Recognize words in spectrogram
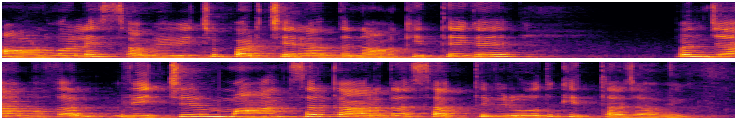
ਆਉਣ ਵਾਲੇ ਸਮੇਂ ਵਿੱਚ ਪਰਚੇ ਰੱਦ ਨਾ ਕੀਤੇ ਗਏ, ਪੰਜਾਬ ਵੱਲ- ਵਿੱਚ ਮਾਨ ਸਰਕਾਰ ਦਾ ਸਖਤ ਵਿਰੋਧ ਕੀਤਾ ਜਾਵੇਗਾ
